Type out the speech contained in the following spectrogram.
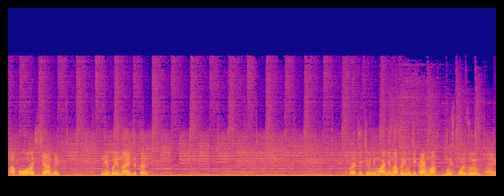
опора с тягой, либо иная деталь. Обратите внимание, на приводе Кайман мы используем э,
